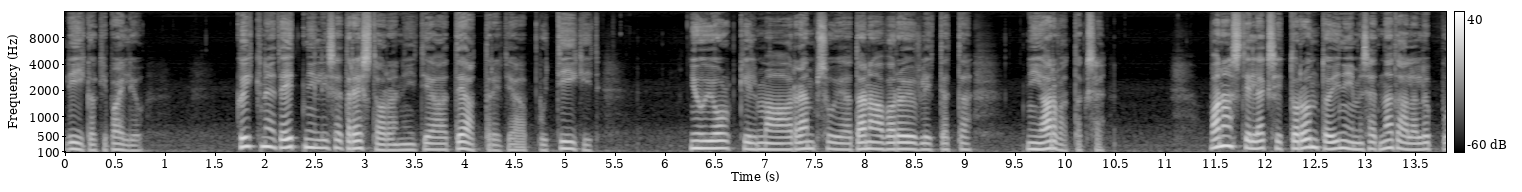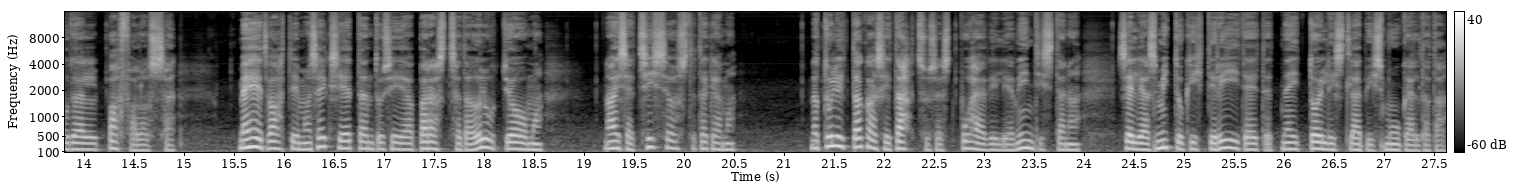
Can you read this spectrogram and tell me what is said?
liigagi palju. kõik need etnilised restoranid ja teatrid ja butiigid, New York ilma rämpsu ja tänavaröövliteta, nii arvatakse vanasti läksid Toronto inimesed nädalalõppudel Buffalosse, mehed vahtima seksietendusi ja pärast seda õlut jooma, naised sisseoste tegema. Nad tulid tagasi tähtsusest puhevilja vindistena, seljas mitu kihti riideid, et neid tollist läbi smuugeldada.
